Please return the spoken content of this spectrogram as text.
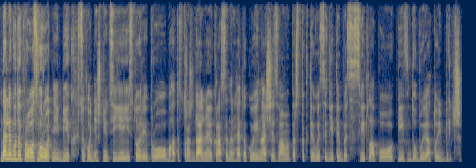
Далі буде про зворотній бік сьогоднішньої цієї історії про багатостраждальну якраз енергетику і наші з вами перспективи сидіти без світла по півдоби, а то й більше.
